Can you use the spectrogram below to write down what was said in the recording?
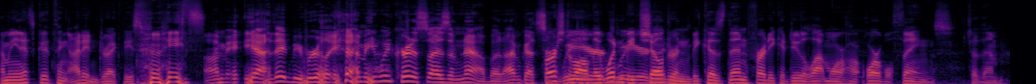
I mean, it's a good thing I didn't direct these movies. I mean, yeah, they'd be really. I mean, we criticize them now, but I've got some. First of all, they wouldn't be children ideas. because then Freddy could do a lot more horrible things to them.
